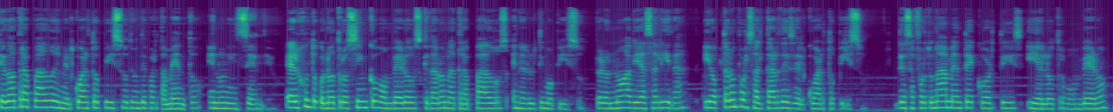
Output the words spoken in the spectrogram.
quedó atrapado en el cuarto piso de un departamento en un incendio. Él junto con otros cinco bomberos quedaron atrapados en el último piso, pero no había salida y optaron por saltar desde el cuarto piso. Desafortunadamente, Curtis y el otro bombero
